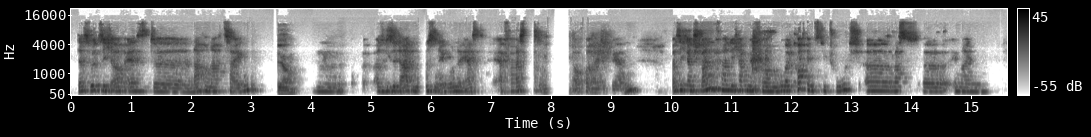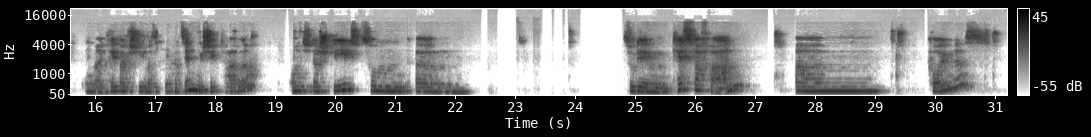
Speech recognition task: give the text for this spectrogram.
Das wird sich auch erst äh, nach und nach zeigen. Ja. Hm, also diese Daten müssen im Grunde erst erfasst und aufbereitet werden. Was ich ganz spannend fand, ich habe mir vom Robert Koch Institut äh, was äh, in, mein, in mein Paper geschrieben, was ich den Patienten geschickt habe. Und da steht zum ähm, zu dem Testverfahren ähm, Folgendes.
